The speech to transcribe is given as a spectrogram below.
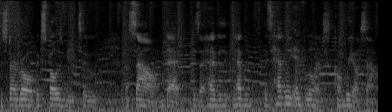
the Stern Grove exposed me to a sound that is a heavily, heavily, it's heavily influenced Con Brio sound.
